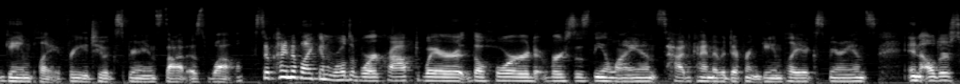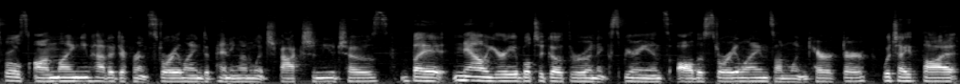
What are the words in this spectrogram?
gameplay for you to experience that as well. So, kind of like in World of Warcraft, where the Horde versus the Alliance had kind of a different gameplay experience, in Elder Scrolls Online, you had a different storyline depending on which faction you chose. But now you're able to go through and experience all the storylines on one character, which I thought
